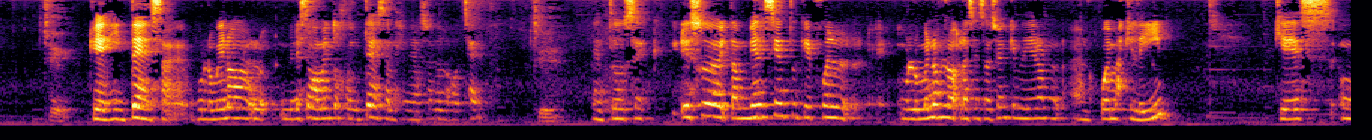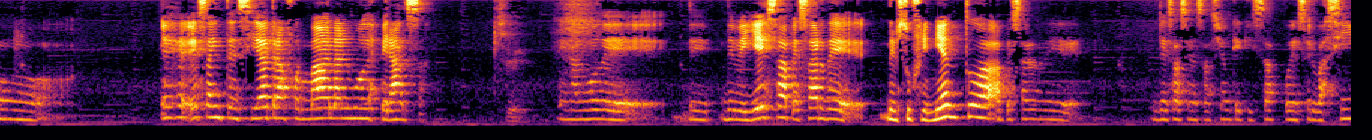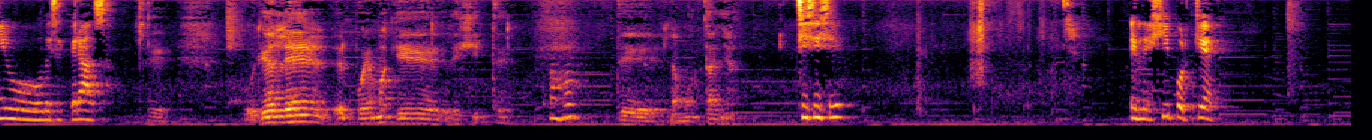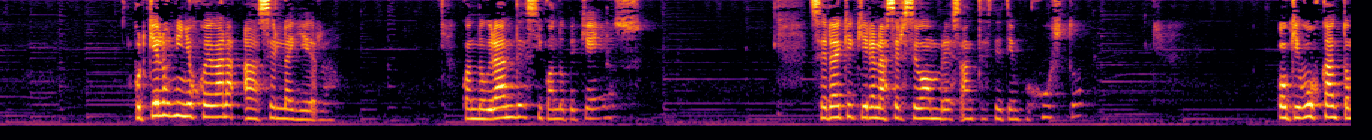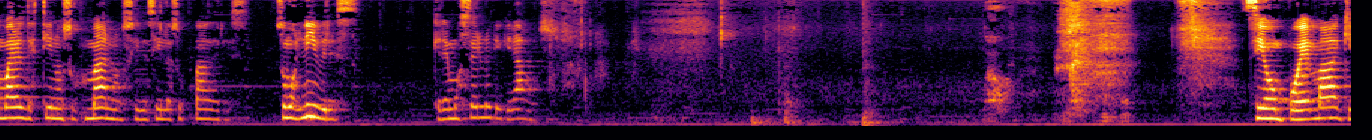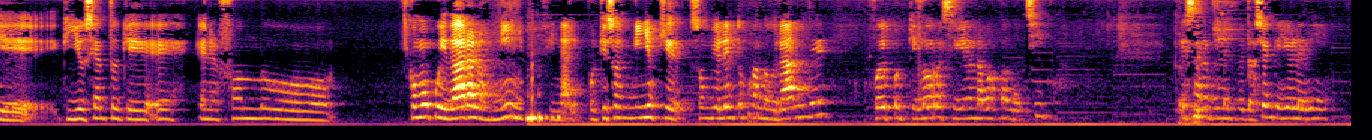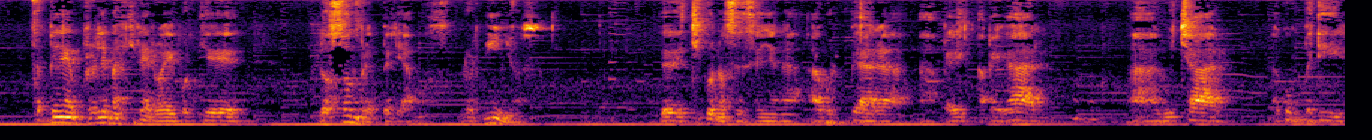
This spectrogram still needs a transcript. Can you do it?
Sí. Que es intensa. Por lo menos en ese momento fue intensa la generación de los 80. Sí. Entonces, eso también siento que fue, por lo menos la sensación que me dieron a los poemas que leí, que es, es esa intensidad transformada en algo de esperanza. Sí en algo de, de, belleza a pesar de, del sufrimiento, a pesar de, de, esa sensación que quizás puede ser vacío o desesperanza. Sí. ¿Podrías leer el poema que elegiste de La montaña? Sí, sí, sí. Elegí por qué. ¿Por qué los niños juegan a hacer la guerra? Cuando grandes y cuando pequeños ¿Será que quieren hacerse hombres antes de tiempo justo? ¿O que buscan tomar el destino en sus manos y decirle a sus padres, somos libres, queremos ser lo que queramos? Sí, un poema que, que yo siento que es en el fondo cómo cuidar a los niños al final, porque esos niños que son violentos cuando grandes fue porque no recibieron la voz cuando chicos. Esa es la interpretación que yo le di. También hay un problema de género ahí, porque los hombres peleamos, los niños. Desde chicos nos enseñan a, golpear, a, a, pegar, a luchar, a competir.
